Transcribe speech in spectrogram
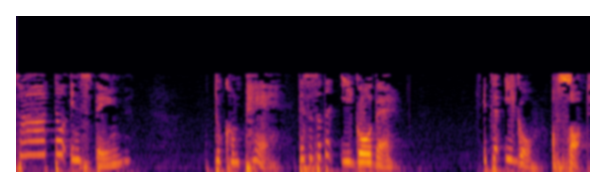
subtle instinct to compare. There's a certain ego there. It's an ego of sort.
